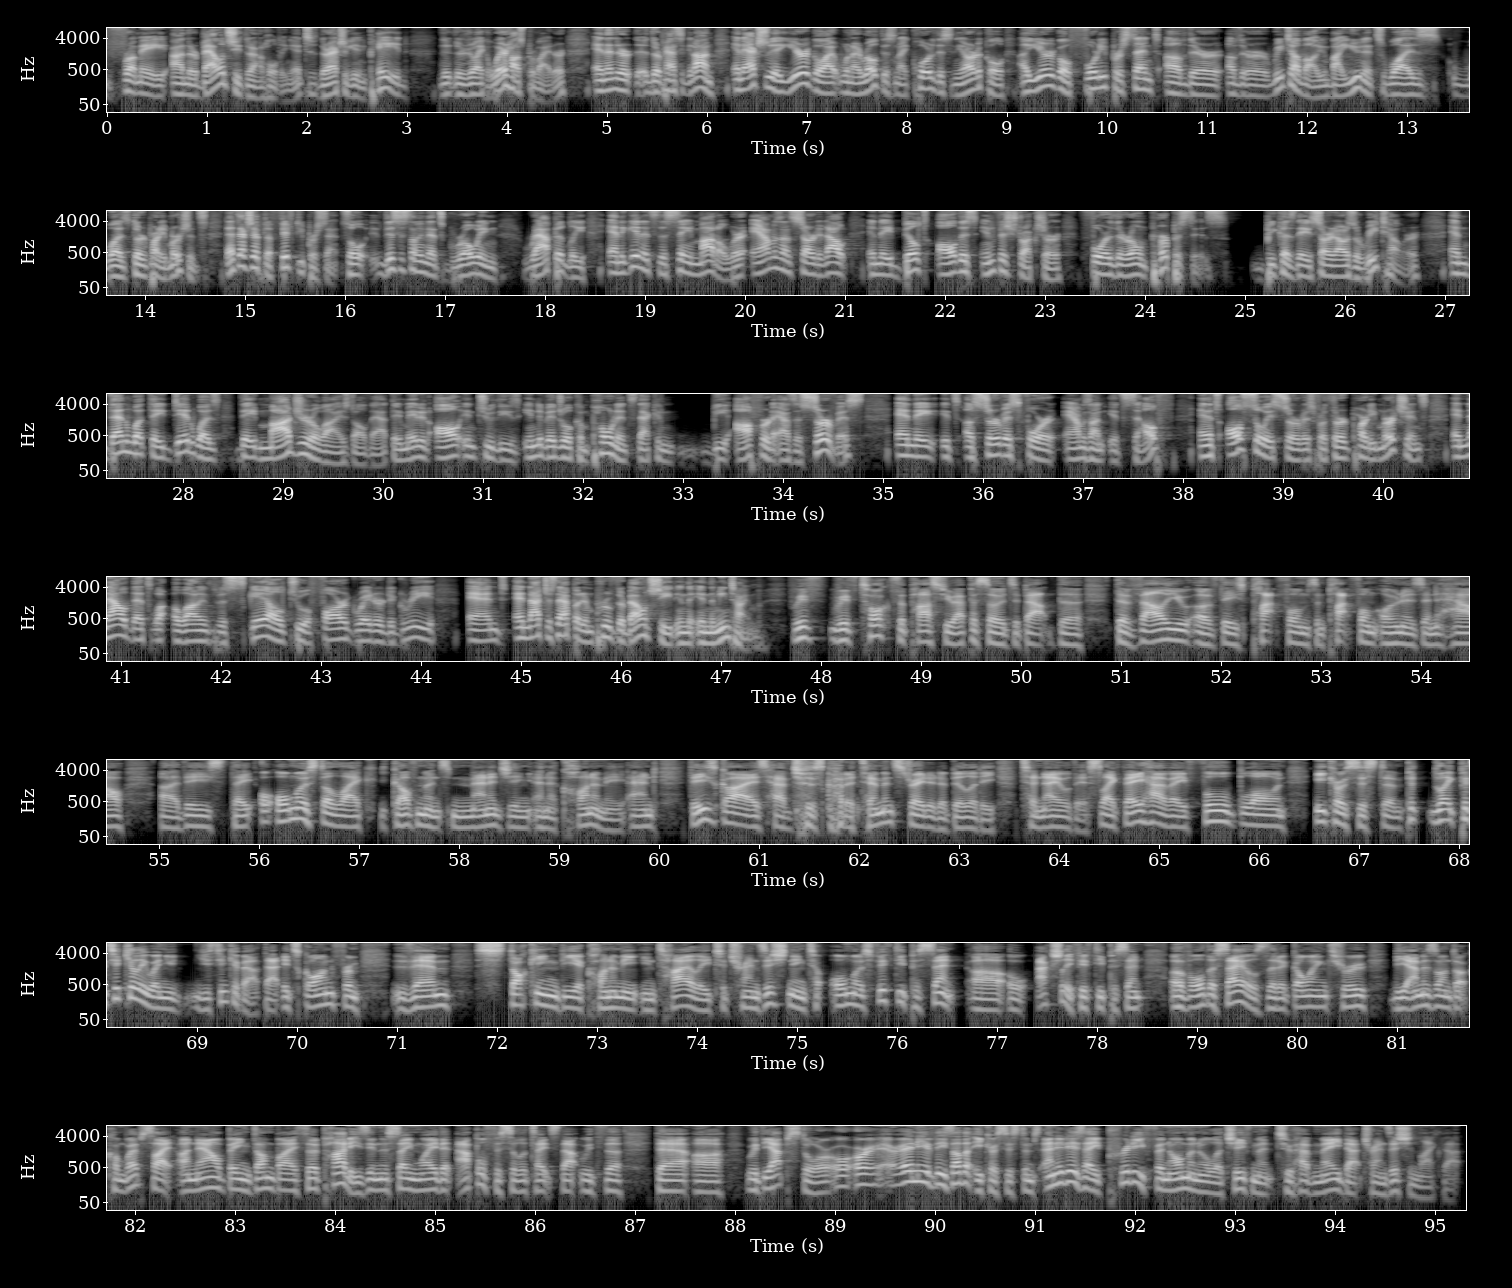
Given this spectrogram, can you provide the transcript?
from a on their balance sheet, they're not holding it. They're actually getting paid they're like a warehouse provider, and then they're they're passing it on. And actually, a year ago, I, when I wrote this and I quoted this in the article, a year ago, forty percent of their of their retail volume by units was was third party merchants. That's actually up to fifty percent. So this is something that's growing rapidly. And again, it's the same model where Amazon started out and they built all this infrastructure for their own purposes because they started out as a retailer. And then what they did was they modularized all that. They made it all into these individual components that can be offered as a service and they it's a service for Amazon itself and it's also a service for third party merchants and now that's allowing them to scale to a far greater degree and and not just that but improve their balance sheet in the in the meantime We've we've talked the past few episodes about the the value of these platforms and platform owners and how uh, these they almost are like governments managing an economy, and these guys have just got a demonstrated ability to nail this. Like they have a full blown ecosystem. Like particularly when you you think about that, it's gone from them stocking the economy entirely to transitioning to almost fifty percent, uh, or actually actually 50% of all the sales that are going through the Amazon.com website are now being done by third parties in the same way that Apple facilitates that with the their uh, with the App Store or, or, or any of these other ecosystems. And it is a pretty phenomenal achievement to have made that transition like that.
